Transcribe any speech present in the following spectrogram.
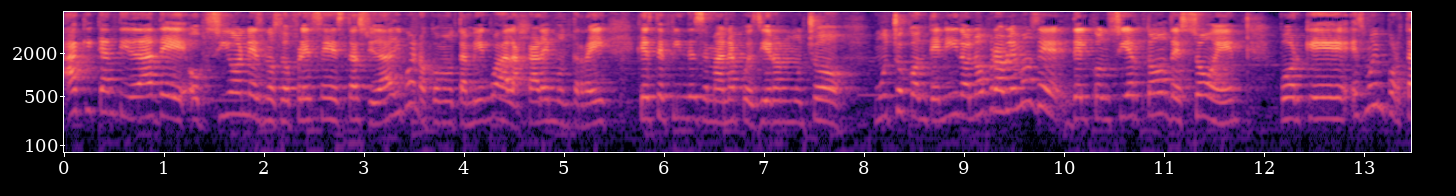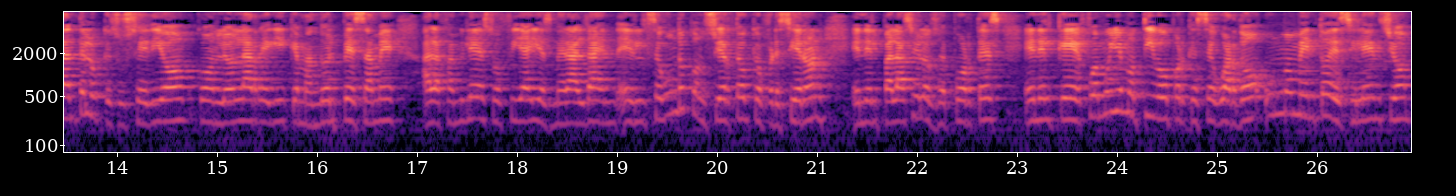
aquí cantidad de opciones nos ofrece esta ciudad y bueno, como también Guadalajara y Monterrey, que este fin de semana pues dieron mucho, mucho contenido, ¿no? Pero hablemos de, del concierto de Zoe porque es muy importante lo que sucedió con León Larregui, que mandó el pésame a la familia de Sofía y Esmeralda en el segundo concierto que ofrecieron en el Palacio de los Deportes, en el que fue muy emotivo porque se guardó un momento de silencio,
